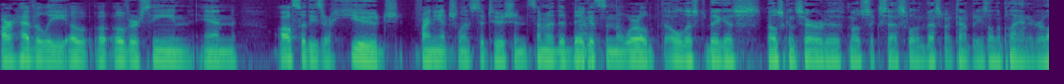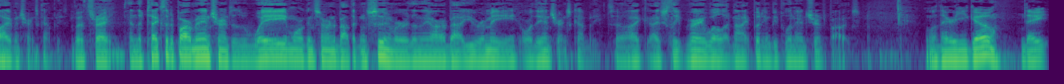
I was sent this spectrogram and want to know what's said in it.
are heavily o- overseen and Also, these are huge financial institutions, some of the biggest in the world. The oldest, biggest, most conservative, most successful investment companies on the planet are life insurance companies. That's right. And the Texas Department of Insurance is way more concerned about the consumer than they are about you or me or the insurance company. So I, I sleep very well at night putting people in insurance products. Well, there you go. They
